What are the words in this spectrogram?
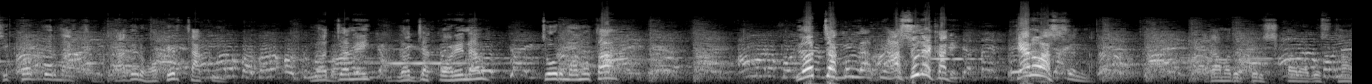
শিক্ষকদের মারছে তাদের হকের চাকরি। লজ্জা নেই, লজ্জা করে না। চোর মমতা। লজ্জা করলে আপনি আসুন এখানে। কেন আসছেন না? এটা আমাদের পরিষ্কার অবস্থান।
